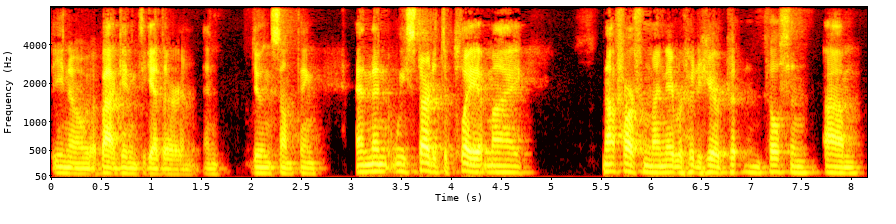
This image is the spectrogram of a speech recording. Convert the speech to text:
you know about getting together and, and doing something. And then we started to play at my, not far from my neighborhood here in Pilsen. Um,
